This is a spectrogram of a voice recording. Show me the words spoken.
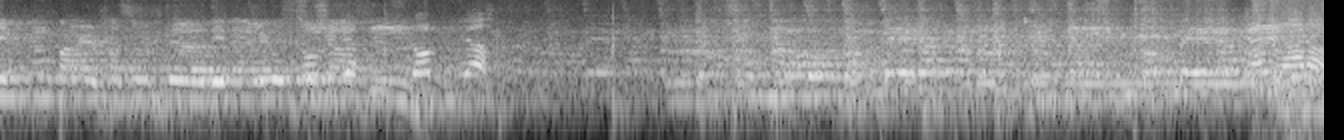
aufgelegten Ball versucht, er, den Alley zu schaffen. Stopp, ja. Rada.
